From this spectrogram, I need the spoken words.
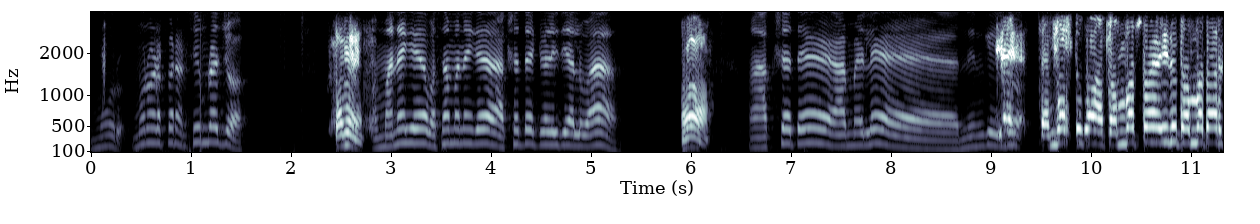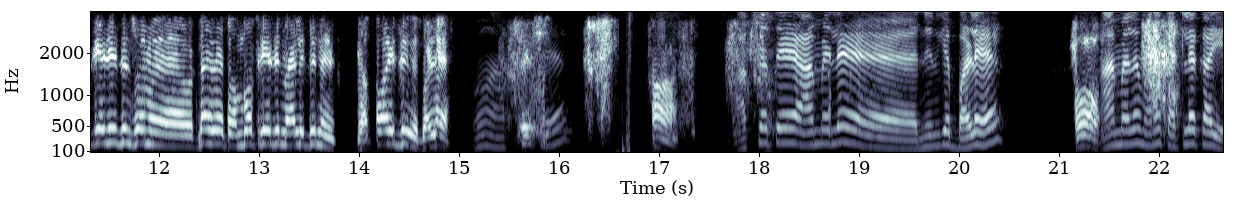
ಮೂರು ಮೂರು ನೋಡಪ್ಪ ನರಸಿಂಹರಾಜು ಮನೆಗೆ ಹೊಸ ಮನೆಗೆ ಅಕ್ಷತೆ ಕೇಳಿದ್ಯಲ್ವಾ? ಅಕ್ಷತೆ ಆಮೇಲೆ ನಿನ್ಗೆ ತೊಂಬತ್ತು ತೊಂಬತ್ತೈದು ತೊಂಬತ್ತಾರು ಕೆಜಿ ಇದ್ದೀನಿ ಸ್ವಾಮಿ. ಒಟ್ನಾಗ ತೊಂಬತ್ತು ಕೆಜಿ ಮೇಲೆ ಇದ್ದೀನಿ. ದಪ್ಪ ಇದ್ದೀವಿ ಬಳ್ಳೆ. ಅಕ್ಷತೆ? ಹಾ. ಅಕ್ಷತೆ ಆಮೇಲೆ ನಿನ್ಗೆ ಬಳೆ ಆಮೇಲೆ ಮನೆ ಕಟ್ಲೆಕಾಯಿ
